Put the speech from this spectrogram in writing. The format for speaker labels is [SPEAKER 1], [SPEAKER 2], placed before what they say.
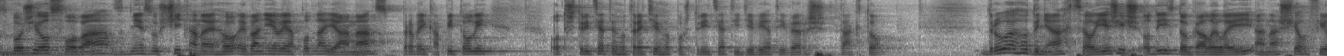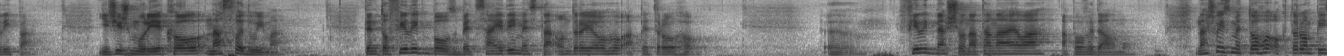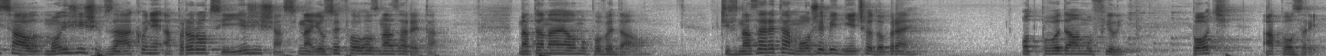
[SPEAKER 1] z Božieho slova, z dnes už čítaného Evanielia podľa Jána z prvej kapitoly od 43. po 49. verš takto. Druhého dňa chcel Ježiš odísť do Galilei a našiel Filipa. Ježiš mu riekol, nasleduj ma. Tento Filip bol z Betsaidy, mesta Ondrejovho a Petrovho. E, Filip našiel Natanaela a povedal mu, Našli sme toho, o ktorom písal Mojžiš v zákone a proroci Ježiša, syna Jozefovho z Nazareta. Natanael mu povedal, či z Nazareta môže byť niečo dobré? Odpovedal mu Filip, poď a pozri.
